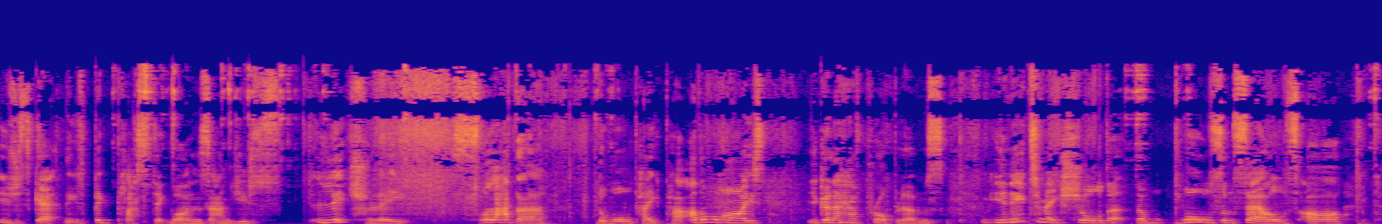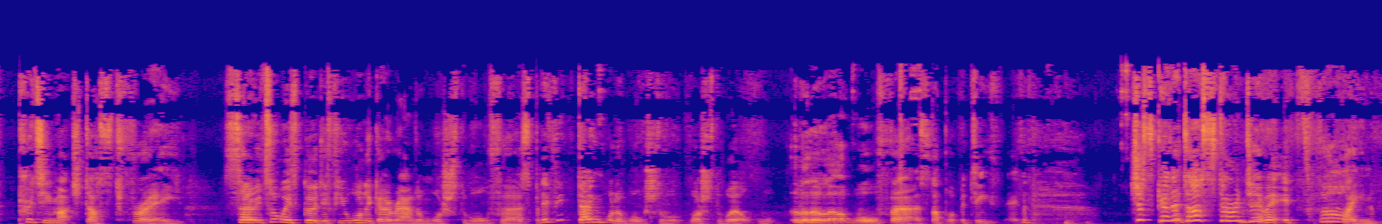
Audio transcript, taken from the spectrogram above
you just get these big plastic ones and you literally slather the wallpaper. Otherwise, you're going to have problems. You need to make sure that the walls themselves are pretty much dust free so it's always good if you want to go around and wash the wall first. But if you don't want to wash the, wash the wall, wall first, I'll put my teeth in, just get a duster and do it. It's fine.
